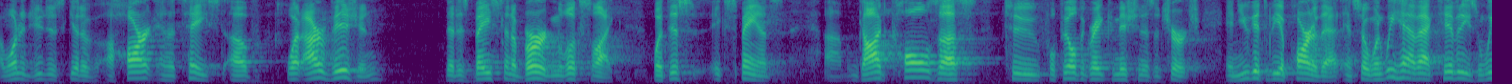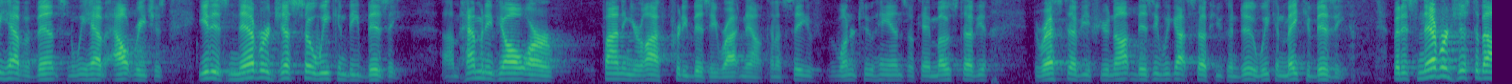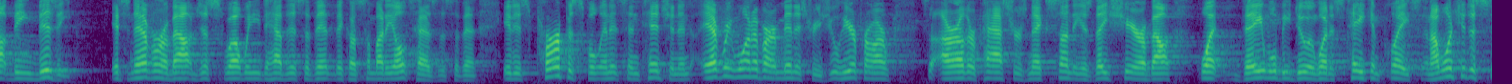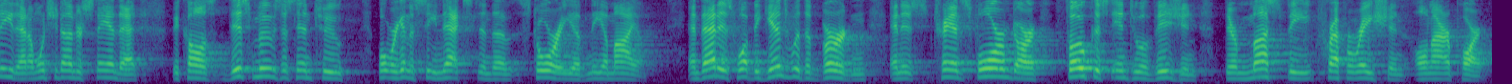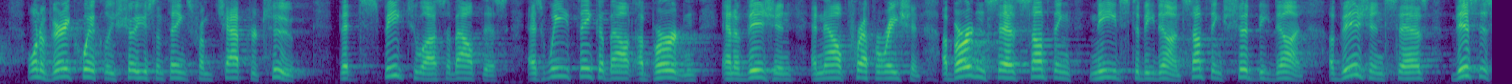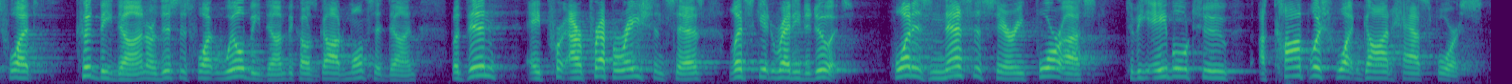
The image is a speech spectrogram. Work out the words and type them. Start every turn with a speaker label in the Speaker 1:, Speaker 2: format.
Speaker 1: I wanted you to just get a, a heart and a taste of what our vision that is based in a burden looks like, what this expanse. Um, God calls us to fulfill the Great Commission as a church, and you get to be a part of that. And so when we have activities and we have events and we have outreaches, it is never just so we can be busy. Um, how many of y'all are finding your life pretty busy right now? Can I see one or two hands? Okay, most of you. The rest of you, if you're not busy, we got stuff you can do. We can make you busy. But it's never just about being busy. It's never about just, well, we need to have this event because somebody else has this event. It is purposeful in its intention. And every one of our ministries, you'll hear from our, our other pastors next Sunday as they share about what they will be doing, what has taken place. And I want you to see that. I want you to understand that because this moves us into what we're going to see next in the story of Nehemiah. And that is what begins with a burden and is transformed or focused into a vision. There must be preparation on our part. I want to very quickly show you some things from chapter 2 that speak to us about this as we think about a burden and a vision and now preparation. A burden says something needs to be done, something should be done. A vision says this is what could be done or this is what will be done because God wants it done. But then a, our preparation says let's get ready to do it. What is necessary for us to be able to accomplish what God has for us?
